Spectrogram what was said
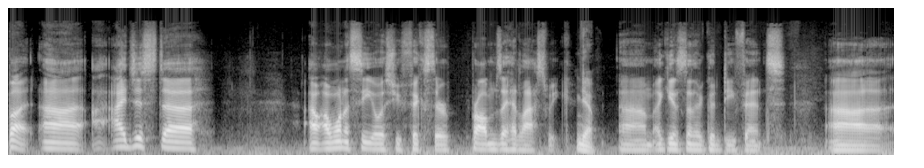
but uh, I, just uh, I, I want to see OSU fix their problems they had last week Yeah. um, against another good defense. Uh,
